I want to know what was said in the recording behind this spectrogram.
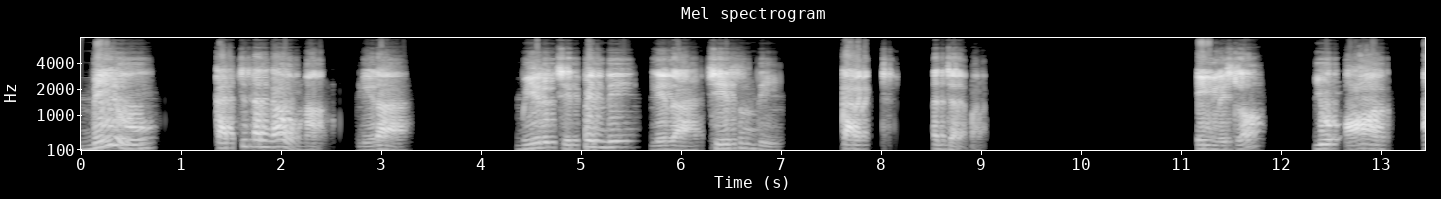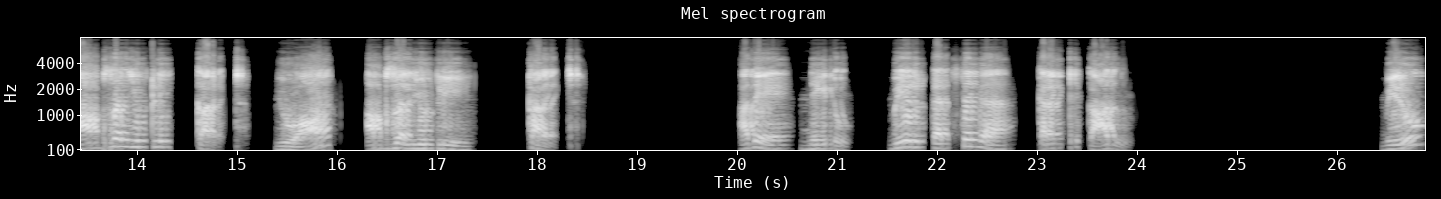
మీరు ఖచ్చితంగా ఉన్నారు లేదా? మీరు చెప్పింది లేదా చేసింది కరెక్ట్ అని చెప్పాలి. ఇంగ్లీష్లో you are absolutely correct you are absolutely correct అదే నెగిటివ్ మీరు ఖచ్చితంగా కరెక్ట్ కాదు. మీరు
